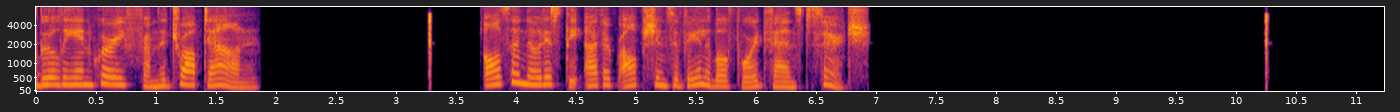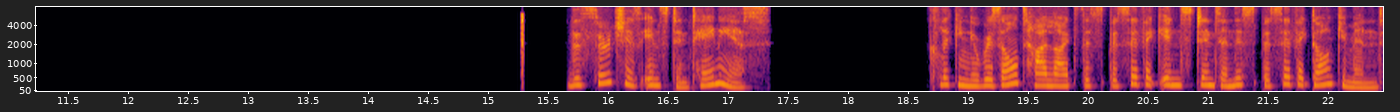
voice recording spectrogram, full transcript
Boolean query from the drop-down. Also notice the other options available for advanced search. The search is instantaneous. Clicking a result highlights the specific instance in this specific document.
